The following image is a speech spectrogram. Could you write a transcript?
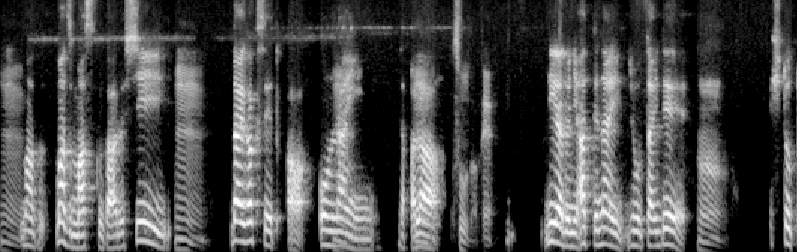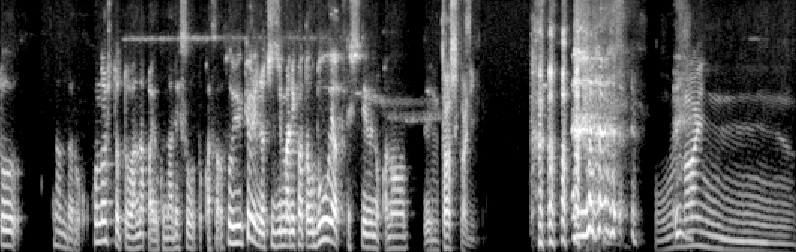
うん。まず、まずマスクがあるし、うん、大学生とかオンラインだから、うんそうだね。リアルに会ってない状態で、うん、人と、なんだろう、この人とは仲良くなれそうとかさ、そういう距離の縮まり方をどうやってしてるのかなって。うん確かに。オンライン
